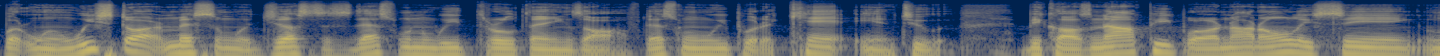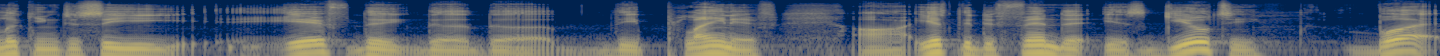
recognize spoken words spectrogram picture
But when we start messing with justice, that's when we throw things off. That's when we put a cant into it, because now people are not only seeing, looking to see if the the the the plaintiff, uh, if the defendant is guilty, but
